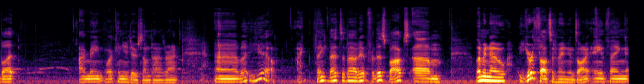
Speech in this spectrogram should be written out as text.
but i mean what can you do sometimes right uh, but yeah think that's about it for this box. Um, let me know your thoughts and opinions on it. Anything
